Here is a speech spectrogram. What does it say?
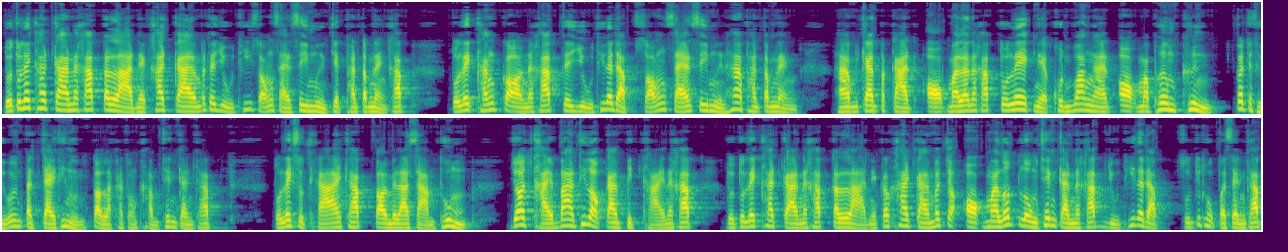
โดยตัวเลขคาดการณ์นะครับ ตลาดเนี่ยคาดการณ์ว่าจะอยู่ที่ 247,000 ตำแหน่งครับ ตัวเลขครั้งก่อนนะครับ จะอยู่ที่ระดับ 245,000 ตำแหน่ง หากมีการประกาศออกมาแล้วนะครับ ตัวเลขเนี่ยคนว่างงานออกมาเพิ่มขึ้น ก็จะถือว่าเป็นปัจจัยที่หนุนต่อราคาทองคำเช่นกันครับ ตัวเลขสุดท้ายครับตอนเวลา3ามทุ่มยอดขายบ้านที่รอการปิดขายนะครับ โดยตัวเลขคาดการณ์นะครับ ตลาดเนี่ยก็คาดการณ์ว่าจะออกมาลดลงเช่นกันนะครับ อยู่ที่ระดับ 0.6%ครับ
